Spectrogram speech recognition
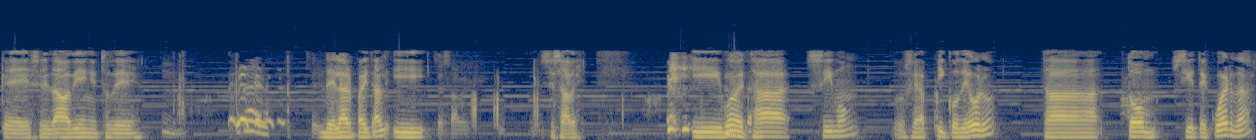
Que se le daba bien esto de sí, del arpa y tal, y se sabe. se sabe. Y bueno, está Simon, o sea, Pico de Oro, está Tom Siete Cuerdas,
